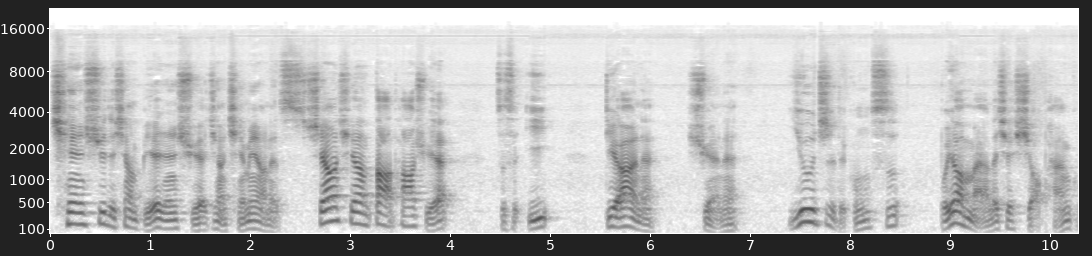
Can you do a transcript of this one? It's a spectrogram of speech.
谦虚的向别人学，就像前面一样的，先向大他学，这是一。第二呢，选呢优质的公司，不要买那些小盘股。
